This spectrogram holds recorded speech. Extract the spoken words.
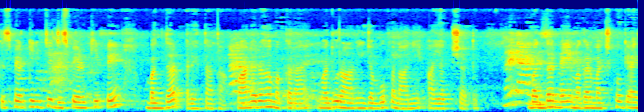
किस पेड़ के नीचे? जिस पेड़ के पे बंदर रहता था। वानर, मकराय, मधुरानी जम्बू फलानी आयक्षत। बंदर ने मगरमच्छ को क्या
